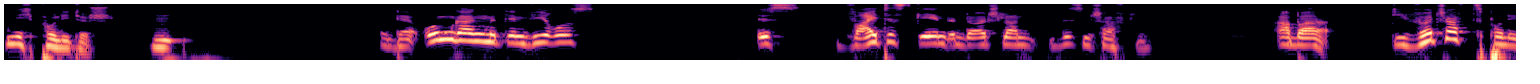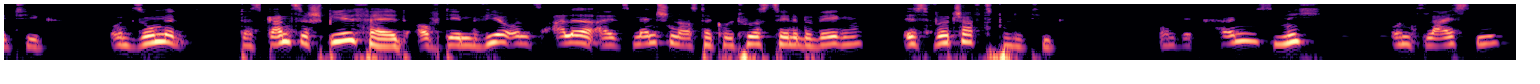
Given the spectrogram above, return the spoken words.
nicht politisch. Hm. Und der Umgang mit dem Virus ist weitestgehend in Deutschland wissenschaftlich. Aber die Wirtschaftspolitik und somit das ganze Spielfeld, auf dem wir uns alle als Menschen aus der Kulturszene bewegen, ist Wirtschaftspolitik. Und wir können es nicht uns leisten,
